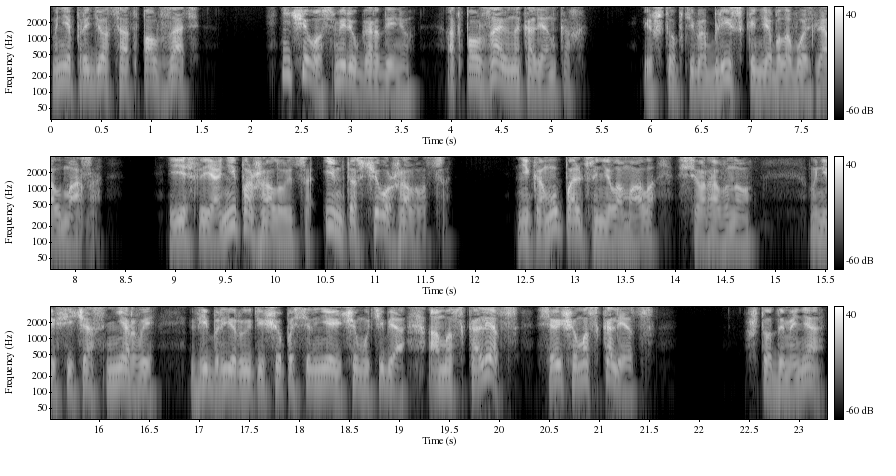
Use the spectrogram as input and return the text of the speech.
мне придется отползать». «Ничего, смирю гордыню. Отползаю на коленках. И чтоб тебя близко не было возле алмаза. Если и они пожалуются, им-то с чего жаловаться? Никому пальцы не ломала, все равно. У них сейчас нервы вибрируют еще посильнее, чем у тебя, а москалец все еще москалец. Что до меня,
